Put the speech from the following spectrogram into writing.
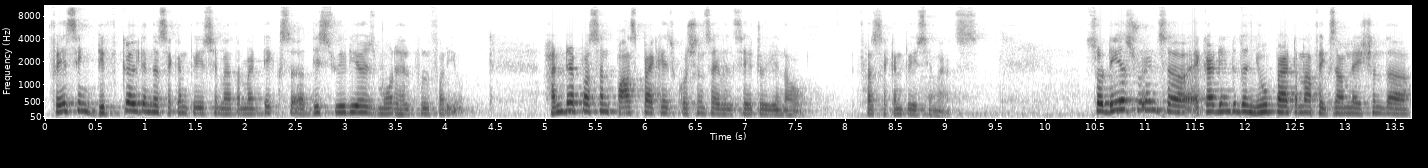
facing difficult in the second PUC mathematics, uh, this video is more helpful for you. 100% pass package questions I will say to you now for second PUC maths. So dear students, uh, according to the new pattern of examination, the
